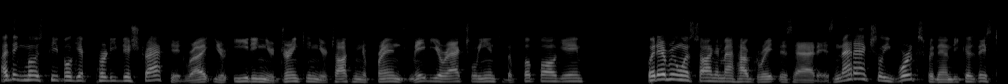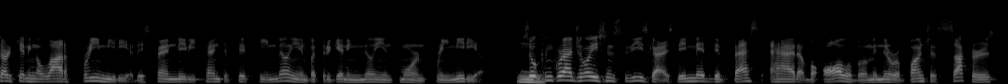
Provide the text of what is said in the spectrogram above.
I think most people get pretty distracted, right? You're eating, you're drinking, you're talking to friends, maybe you're actually into the football game. But everyone's talking about how great this ad is. And that actually works for them because they start getting a lot of free media. They spend maybe 10 to 15 million, but they're getting millions more in free media. Mm. So hmm. congratulations to these guys. They made the best ad of all of them. And there were a bunch of suckers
